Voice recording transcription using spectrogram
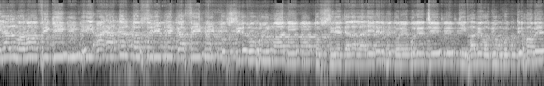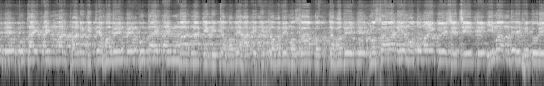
ইলাল মারাফিকি। এই আয়াতের তাফসীর ইবনে কাসির তাফসীরে রুহুল মানি, তাফসীরে জালালাইনের ভিতরে বলেছে, কীভাবে ওযু করতে হবে, কোথায় তিনবার পানি দিতে হবে, কোথায় তিনবার নাকে দিতে হবে, হাতে দিতে হবে, মশা করতে হবে। মশা নিয়ে মতনয় এসেছে, ইমামদের ভিতরে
